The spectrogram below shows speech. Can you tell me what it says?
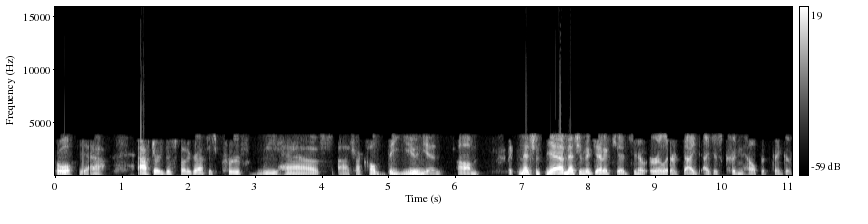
Cool. Yeah. After this photograph is proof, we have a track called "The Union." Um, mentioned, yeah, I mentioned the Get Up Kids. You know, earlier, I I just couldn't help but think of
